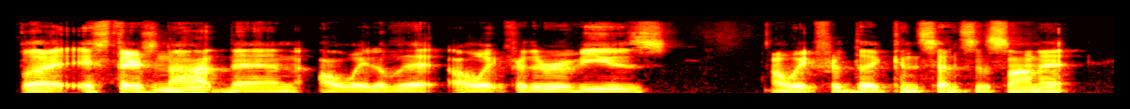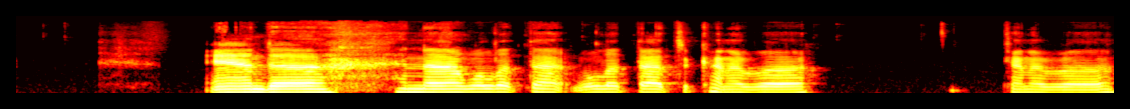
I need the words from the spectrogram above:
But if there's not, then I'll wait a bit. I'll wait for the reviews. I'll wait for the consensus on it, and uh, and uh, we'll let that we'll let that to kind of uh kind of uh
